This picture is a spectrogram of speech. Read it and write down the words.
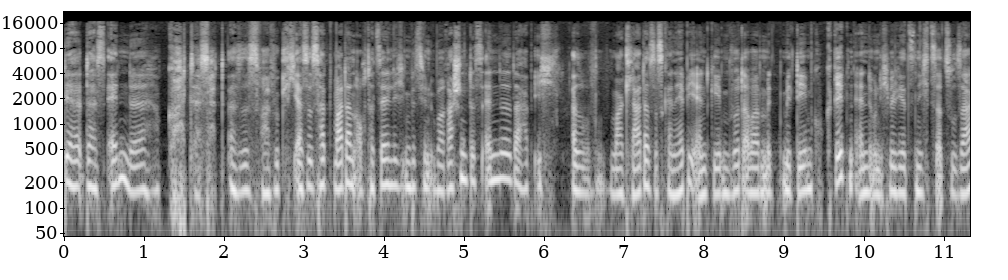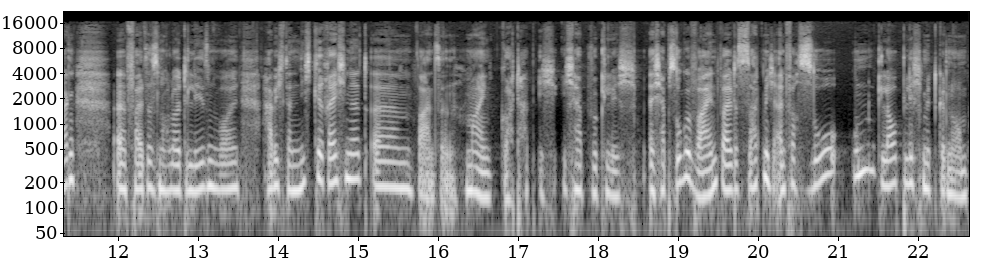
der das Ende, oh Gott, das hat also es war wirklich, also es hat war dann auch tatsächlich ein bisschen überraschend das Ende. Da habe ich also war klar, dass es kein Happy End geben wird, aber mit mit dem konkreten Ende und ich will jetzt nichts dazu sagen, äh, falls es noch Leute lesen wollen, habe ich dann nicht gerechnet. Ähm, Wahnsinn, mein Gott, habe ich ich habe wirklich, ich habe so geweint, weil das hat mich einfach so unglaublich mitgenommen,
